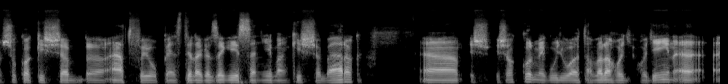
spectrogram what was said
sokkal kisebb átfolyó pénz, tényleg az egészen nyilván kisebb árak, és, és akkor még úgy voltam vele, hogy, hogy én e, e,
